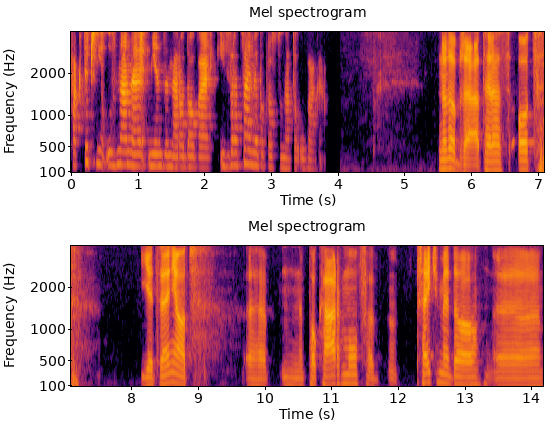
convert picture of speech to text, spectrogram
faktycznie uznane międzynarodowe i zwracajmy po prostu na to uwagę. No dobrze, a teraz od jedzenia, od e, pokarmów przejdźmy do e,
